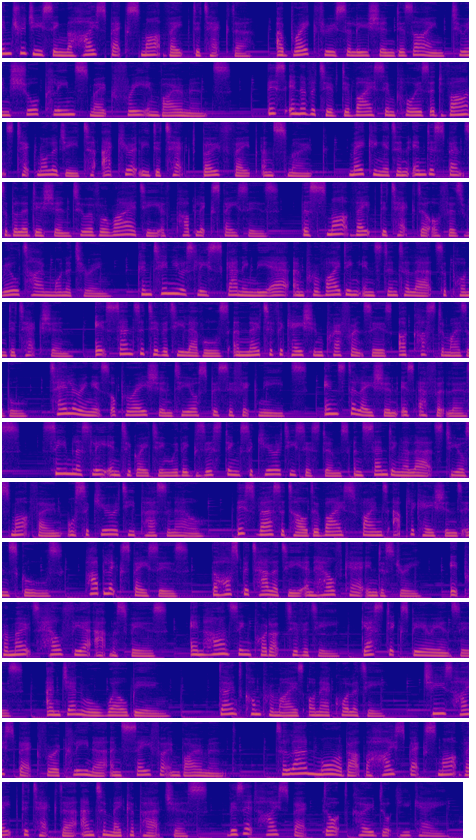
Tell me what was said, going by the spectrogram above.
Introducing the Hispec Smart Vape Detector, a breakthrough solution designed to ensure clean smoke-free environments. This innovative device employs advanced technology to accurately detect both vape and smoke, making it an indispensable addition to a variety of public spaces. The Smart Vape Detector offers real-time monitoring, continuously scanning the air and providing instant alerts upon detection. Its sensitivity levels and notification preferences are customizable, tailoring its operation to your specific needs. Installation is effortless, seamlessly integrating with existing security systems and sending alerts to your smartphone or security personnel. This versatile device finds applications in schools, public spaces, the hospitality and healthcare industry, it promotes healthier atmospheres, enhancing productivity, guest experiences, and general well-being. Don't compromise on air quality. Choose Hispec for a cleaner and safer environment. To learn more about the Hispec smart vape detector and to make a purchase, visit hispec.co.uk.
